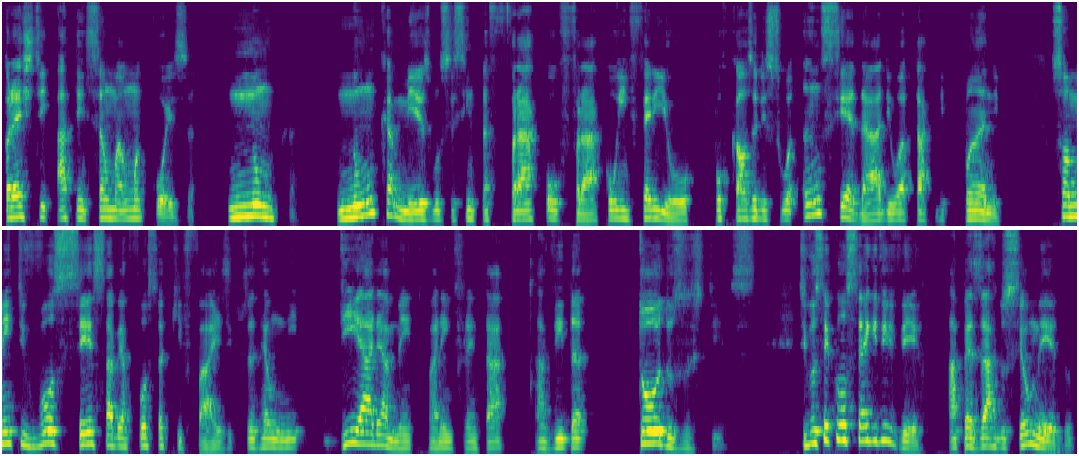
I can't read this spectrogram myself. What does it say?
Preste atenção a uma coisa: nunca, nunca mesmo se sinta fraco ou fraco ou inferior por causa de sua ansiedade ou ataque de pânico. Somente você sabe a força que faz e precisa reunir diariamente para enfrentar a vida todos os dias. Se você consegue viver apesar do seu medo,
